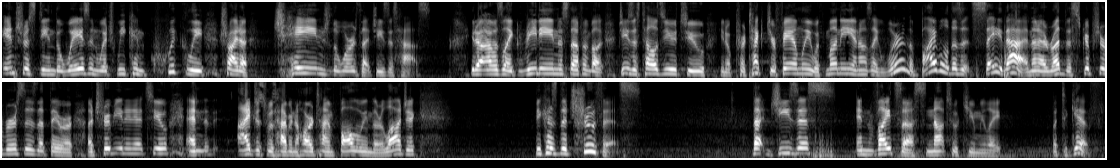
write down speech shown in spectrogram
interesting the ways in which we can quickly try to change the words that Jesus has you know, I was like reading stuff about Jesus tells you to, you know, protect your family with money. And I was like, where in the Bible does it say that? And then I read the scripture verses that they were attributing it to. And I just was having a hard time following their logic. Because the truth is that Jesus invites us not to accumulate, but to give.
